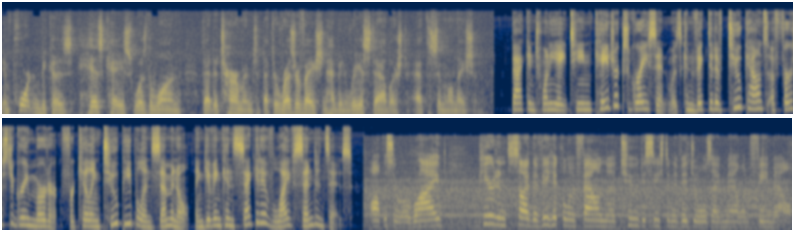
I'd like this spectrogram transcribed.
important because his case was the one that determined that the reservation had been reestablished at the Seminole Nation. Back in 2018, Cadrix Grayson was convicted of two counts of first degree murder for killing two people in Seminole and giving consecutive life sentences. Officer arrived, peered inside the vehicle, and found the two deceased individuals, a male and female.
